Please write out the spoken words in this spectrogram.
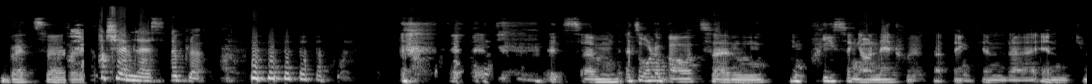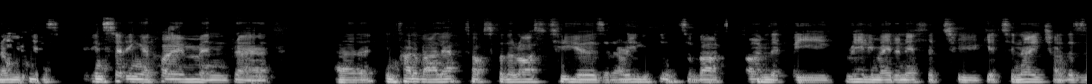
But uh, not shameless, the plug. it's um, it's all about um, increasing our network, I think, and uh, and you know we've been, been sitting at home and uh, uh, in front of our laptops for the last two years, and I really think it's about time that we really made an effort to get to know each other's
